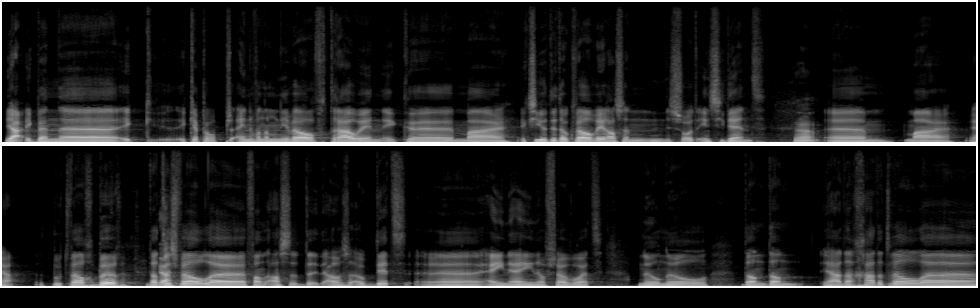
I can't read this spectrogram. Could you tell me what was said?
ja, ik ben, ik, ik heb er op een of andere manier wel vertrouwen in. Ik, maar ik zie dit ook wel weer als een soort incident. Ja. Ehm, maar ja, het moet wel gebeuren. Dat Ja. is wel eh, van als, het, als ook dit eh 1-1 of zo wordt, 0-0, dan, dan, ja, dan gaat het wel, eh,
